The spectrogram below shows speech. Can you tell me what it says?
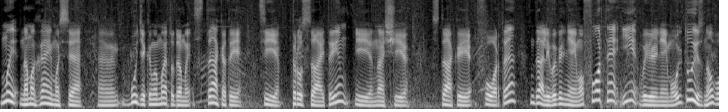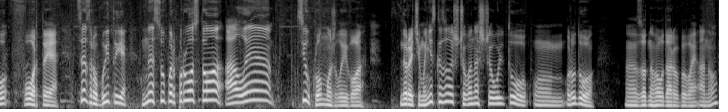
ми намагаємося е, будь-якими методами стакати ці трусайти і наші стаки форте. Далі вивільняємо форте і вивільняємо ульту і знову форте. Це зробити не супер просто, але цілком можливо. До речі, мені сказали, що вона ще ульту ем, руду е, з одного удару вбиває. Ану.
